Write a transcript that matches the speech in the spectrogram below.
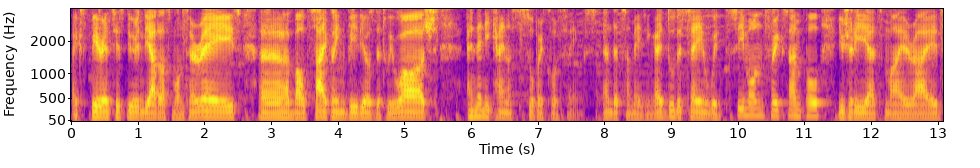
Experiences during the Atlas Mountain Race, uh, about cycling videos that we watched, and any kind of super cool things and that's amazing. I do the same with simon for example usually at my ride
